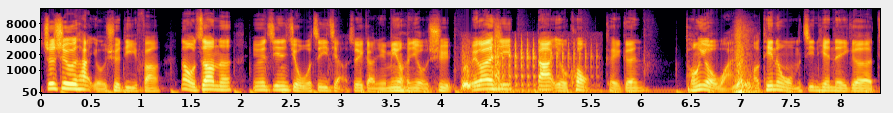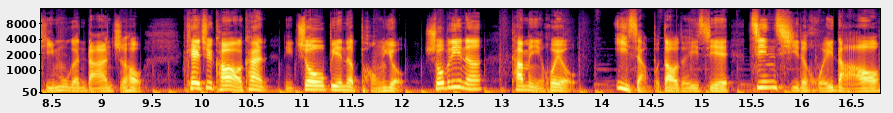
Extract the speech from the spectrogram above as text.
这就是它有趣的地方。那我知道呢，因为今天就我自己讲，所以感觉没有很有趣，没关系，大家有空可以跟朋友玩。好，听了我们今天的一个题目跟答案之后，可以去考考看你周边的朋友，说不定呢，他们也会有意想不到的一些惊奇的回答哦。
